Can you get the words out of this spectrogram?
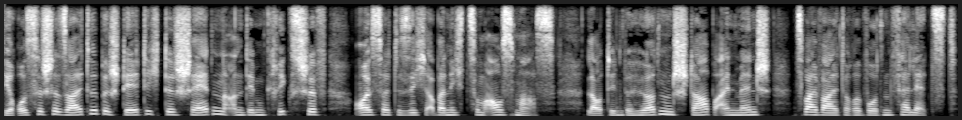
Die russische Seite bestätigte Schäden an dem Kriegsschiff, äußerte sich aber nicht zum Ausmaß. Laut den Behörden starb ein Mensch, zwei weitere wurden verletzt.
